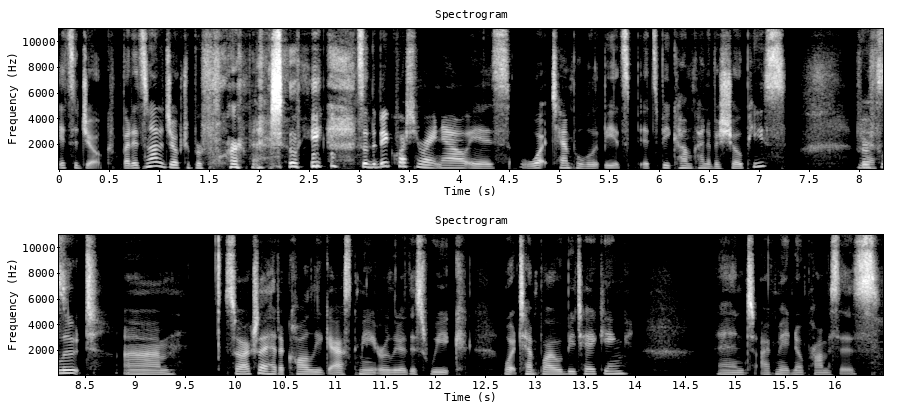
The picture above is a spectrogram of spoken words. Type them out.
it's a joke, but it's not a joke to perform actually. so the big question right now is what tempo will it be? It's it's become kind of a showpiece for Yes. flute. Um, so actually, I had a colleague ask me earlier this week what tempo I would be taking, and I've made no promises.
